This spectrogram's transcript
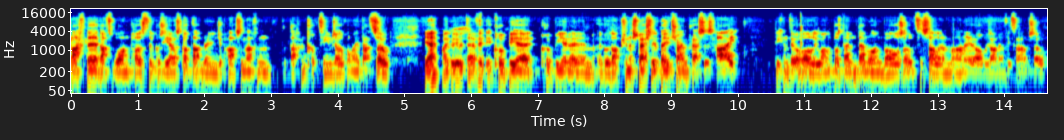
back there, that's one positive because he has got that range of passing that can that can cut teams open like that. So yeah, I agree with David. It could be a could be a, um, a good option, especially if they try and press as high. They can do it all they want, but them them long balls out to Salah and Mane are always on every time. So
